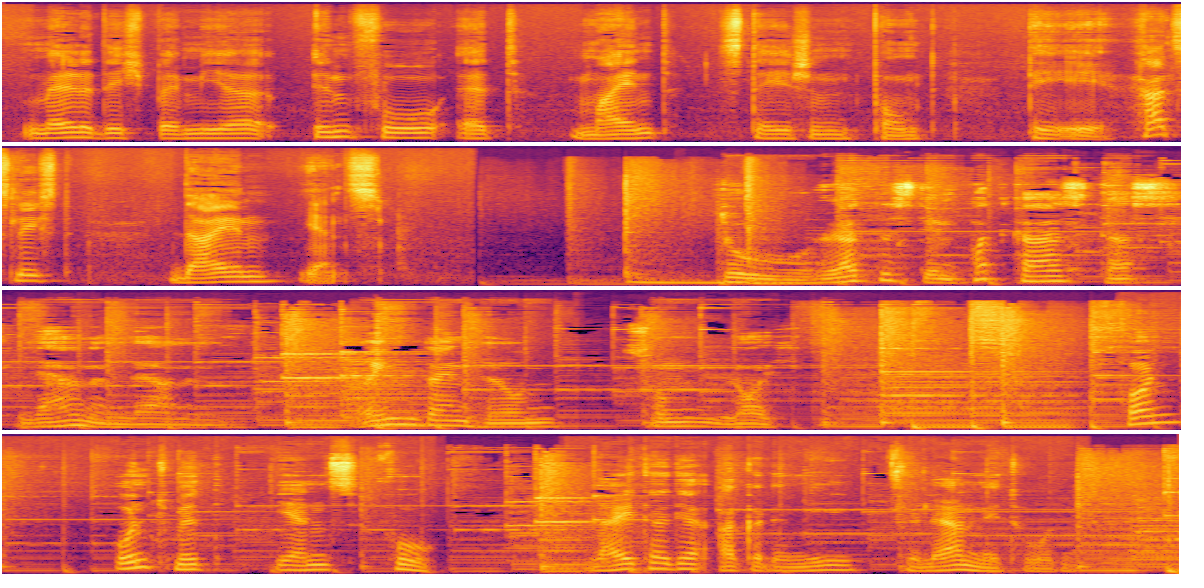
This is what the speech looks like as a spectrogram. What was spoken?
melde dich bei mir info at mindstation.de. Herzlichst, dein Jens. Du hörtest den Podcast Das Lernen lernen. Bring dein Hirn zum Leuchten. Von und mit Jens Vogt, Leiter der Akademie für Lernmethoden.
